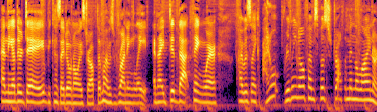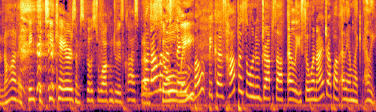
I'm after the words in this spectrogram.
And the other day, because I don't always drop them, I was running late. And I did that thing where I was like, I don't really know if I'm supposed to drop him in the line or not. I think the TKers, I'm supposed to walk him to his class, but Well, I'm, I'm so in the same late. boat because Hop is the one who drops off Ellie. So when I drop off Ellie, I'm like, Ellie,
